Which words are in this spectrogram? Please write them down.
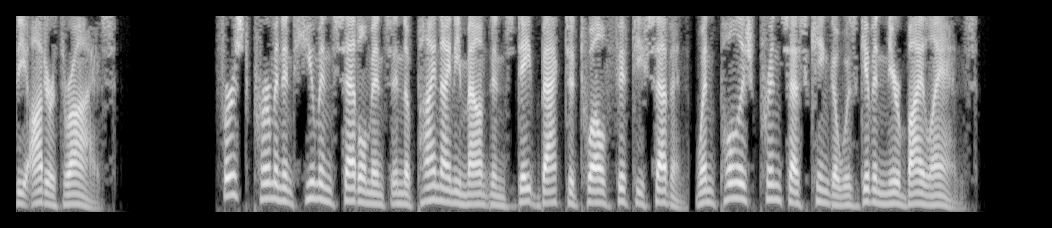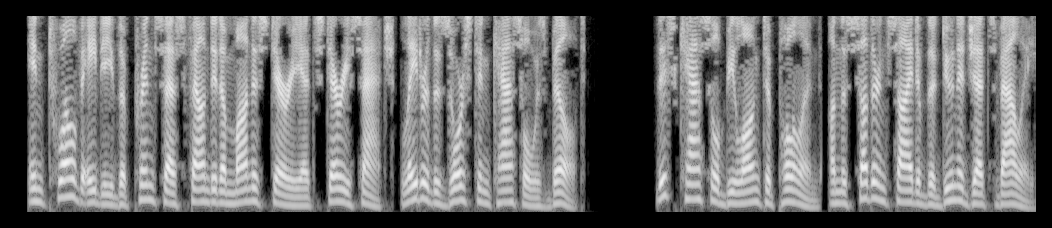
the otter thrives. First permanent human settlements in the Pieniny Mountains date back to 1257, when Polish princess Kinga was given nearby lands. In 1280 the princess founded a monastery at Stary Sącz, later the Czorsztyn Castle was built. This castle belonged to Poland. On the southern side of the Dunajec Valley,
